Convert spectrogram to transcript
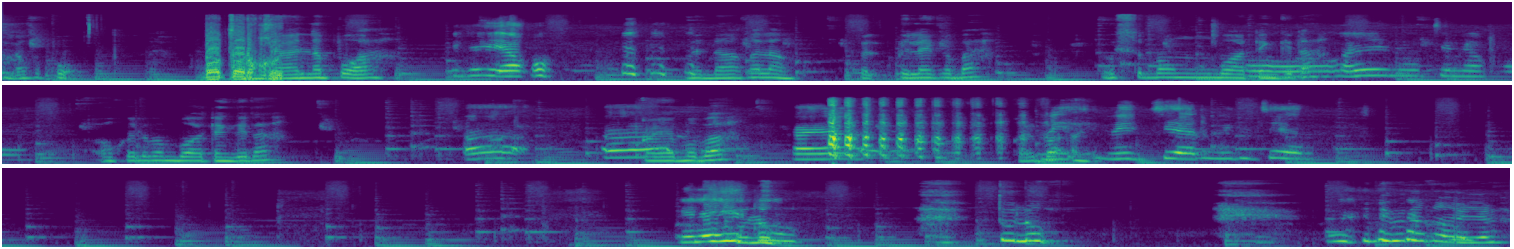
Naku po. Motor ko. Dahan na po ah. Pinay ako. Dahan ka lang. Pil- Pilay ka ba? Gusto bang buhatin kita? Oo, ayun, natin ako. Okay na bang buhatin kita? Ah, ah, Kaya mo ba? kaya. Kaya ba? Wheelchair, wheelchair. Pinay ko. Tulog. tulong! Hindi ko na kaya.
